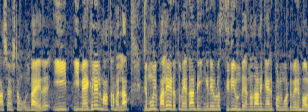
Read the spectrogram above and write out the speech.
നാശനഷ്ടം ഉണ്ടായത്. ഈ ഈ മേഖലയിൽ മാത്രമല്ല ജമ്മുവിൽ പലയിടത്തും ഏതാണ്ട് ഇങ്ങനെയുള്ള സ്ഥിതി സ്ഥിതിയുണ്ട് എന്നതാണ് ഞാനിപ്പോൾ ഇങ്ങോട്ട് വരുമ്പോൾ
